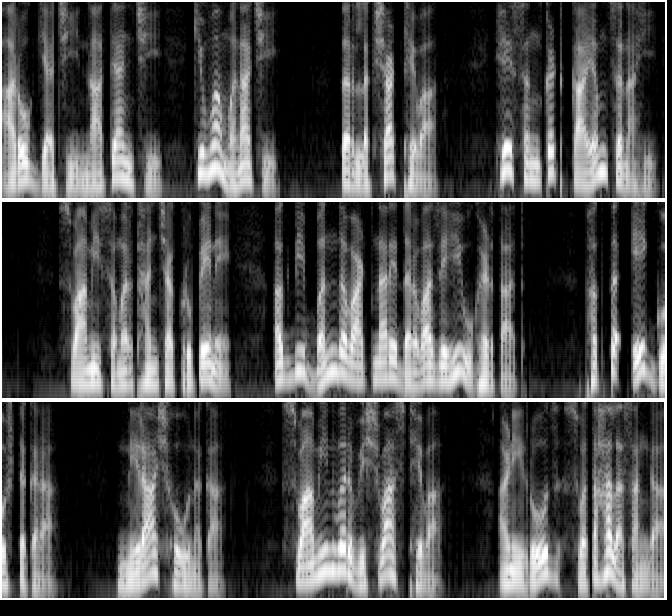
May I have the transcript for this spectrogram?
आरोग्याची नात्यांची किंवा मनाची तर लक्षात ठेवा हे संकट कायमचं नाही. स्वामी समर्थांच्या कृपेने अगदी बंद वाटणारे दरवाजेही उघडतात. फक्त एक गोष्ट करा. निराश होऊ नका. स्वामींवर विश्वास ठेवा आणि रोज स्वतःला सांगा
